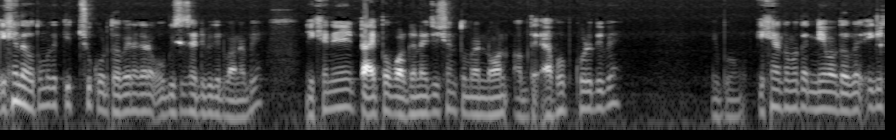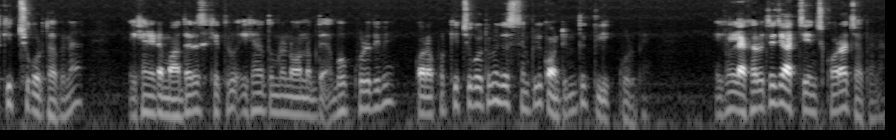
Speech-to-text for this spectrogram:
এখানে দেখো, তোমাদের কিচ্ছু করতে হবে না, যারা ওবিসি সার্টিফিকেট বানাবে। এখানে টাইপ অফ অর্গানাইজেশন তোমরা নন অফ দ্য অ্যাভব করে দেবে। এবং এখানে তোমাদের নেম অফ দ্য এগুলো কিচ্ছু করতে হবে না। এখানে এটা মাদারের ক্ষেত্র, এখানে তোমরা নন অফ দ্য অ্যাভব করে দেবে। করার পর কিচ্ছু করতে হবে জাস্ট সিম্পলি কন্টিনিউতে ক্লিক করবে। এখানে লেখা রয়েছে যে আর চেঞ্জ করা যাবে না।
